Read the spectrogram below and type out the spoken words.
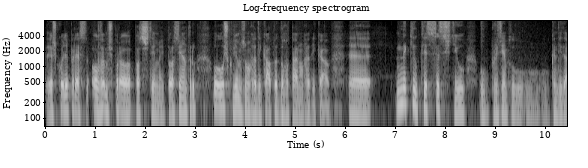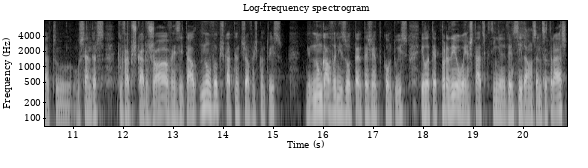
a escolha parece ou vamos para o, para o sistema e para o centro, ou escolhemos um radical para derrotar um radical. Naquilo que se assistiu, o, por exemplo, o, o, candidato, o Sanders, que vai buscar jovens e tal, não vai buscar tantos jovens quanto isso. Não galvanizou tanta gente quanto isso. Ele até perdeu em estados que tinha vencido há uns anos atrás,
